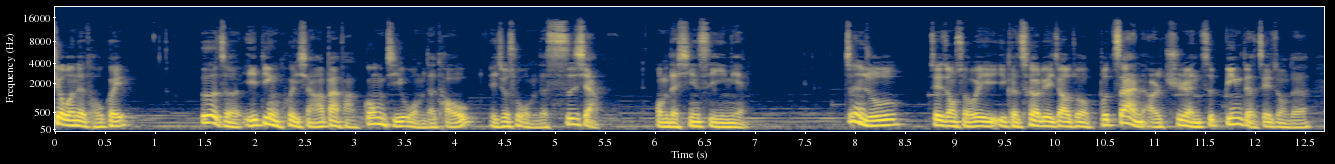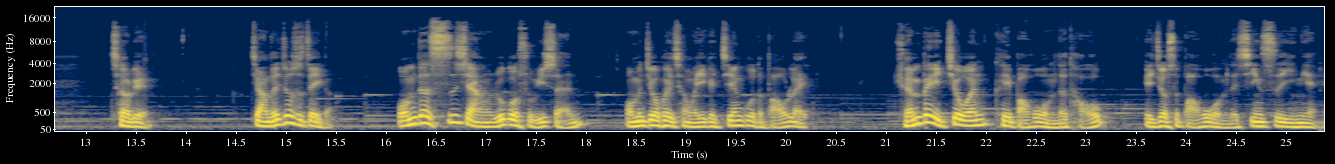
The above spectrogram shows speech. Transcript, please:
救恩的头盔，恶者一定会想要办法攻击我们的头，也就是我们的思想、我们的心思意念，正如。这种所谓一个策略叫做“不战而屈人之兵”的这种的策略，讲的就是这个。我们的思想如果属于神，我们就会成为一个坚固的堡垒，全被救恩可以保护我们的头，也就是保护我们的心思意念。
